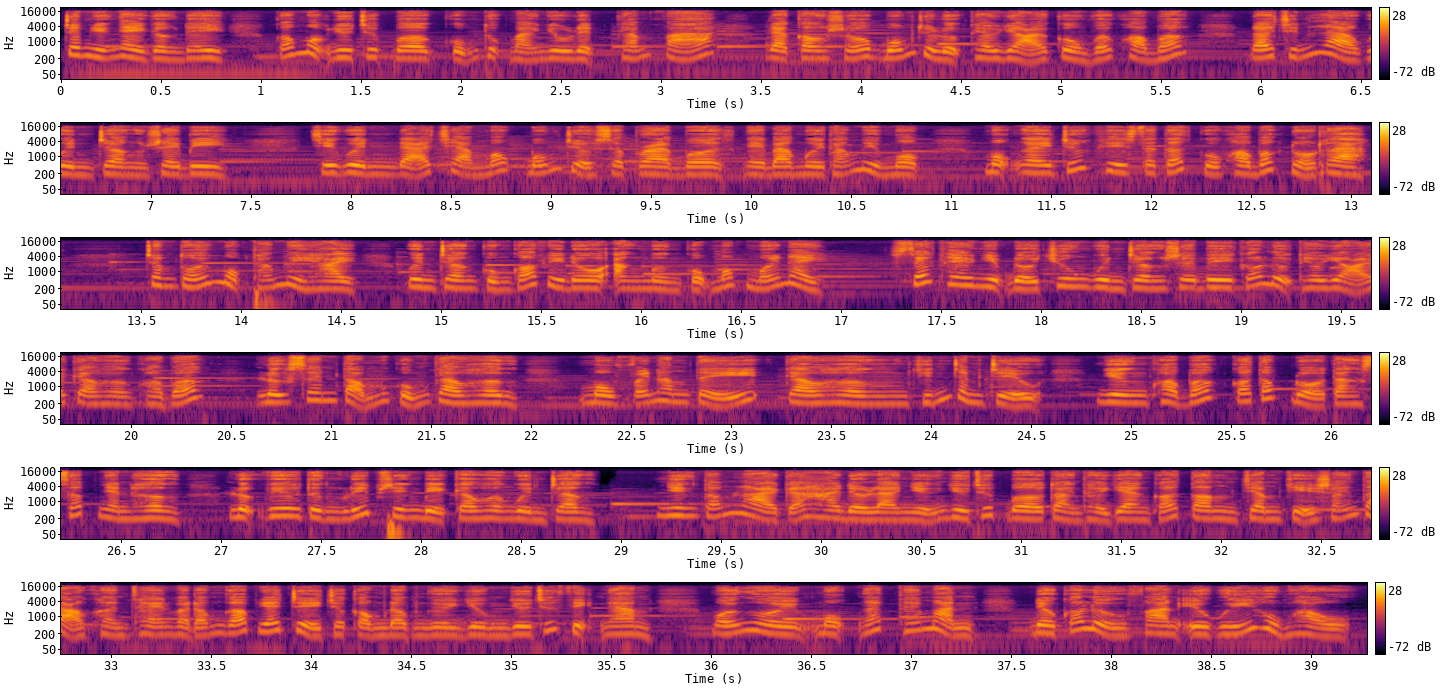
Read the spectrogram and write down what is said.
Trong những ngày gần đây, có một YouTuber cũng thuộc mạng du lịch khám phá đạt con số 4 triệu lượt theo dõi cùng với Khoa bớt đó chính là Quỳnh Trần JB. Chị Quỳnh đã chạm mốc 4 triệu subscribers ngày 30 tháng 11, một ngày trước khi status của Khoa bớt đổ ra. Trong tối 1 tháng 12, Quỳnh Trần cũng có video ăn mừng cột mốc mới này. Xét theo nhịp độ chung, Quỳnh Trần JB có lượt theo dõi cao hơn Khoa bớt lượt xem tổng cũng cao hơn 1,5 tỷ, cao hơn 900 triệu, nhưng Khoa bớt có tốc độ tăng sấp nhanh hơn, lượt view từng clip riêng biệt cao hơn Quỳnh Trần. Nhưng tóm lại, cả hai đều là những YouTuber toàn thời gian có tâm, chăm chỉ sáng tạo content và đóng góp giá trị cho cộng đồng người dùng YouTube Việt Nam. Mỗi người một ngách thế mạnh, đều có lượng fan yêu quý hùng hậu.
